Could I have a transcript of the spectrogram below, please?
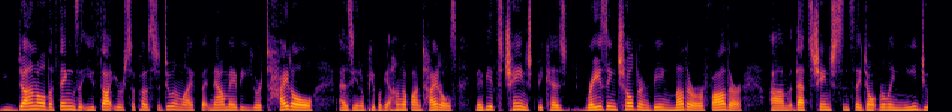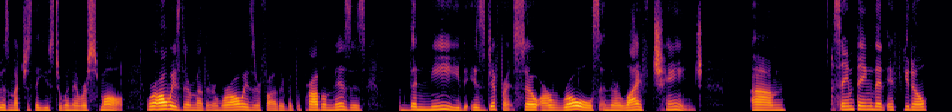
you've done all the things that you thought you were supposed to do in life, but now maybe your title, as you know, people get hung up on titles, maybe it's changed because raising children, being mother or father, um, that's changed since they don't really need you as much as they used to when they were small. We're always their mother and we're always their father, but the problem is, is the need is different. So our roles in their life change. Um, same thing that if you know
